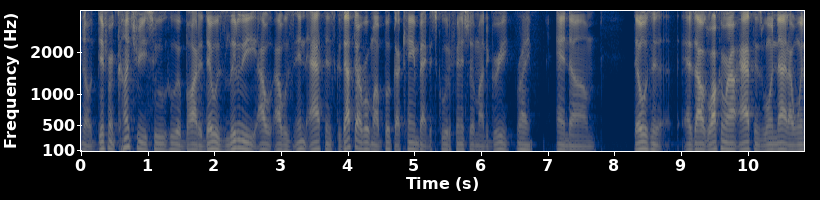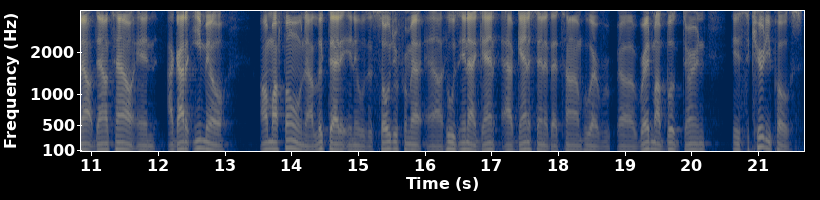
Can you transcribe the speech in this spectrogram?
you know different countries who who had bought it. There was literally I, I was in Athens because after I wrote my book, I came back to school to finish up my degree. Right. And um, there was a as I was walking around Athens one night, I went out downtown and I got an email on my phone. I looked at it, and it was a soldier from uh, who was in Afghan- Afghanistan at that time who had uh, read my book during his security post,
